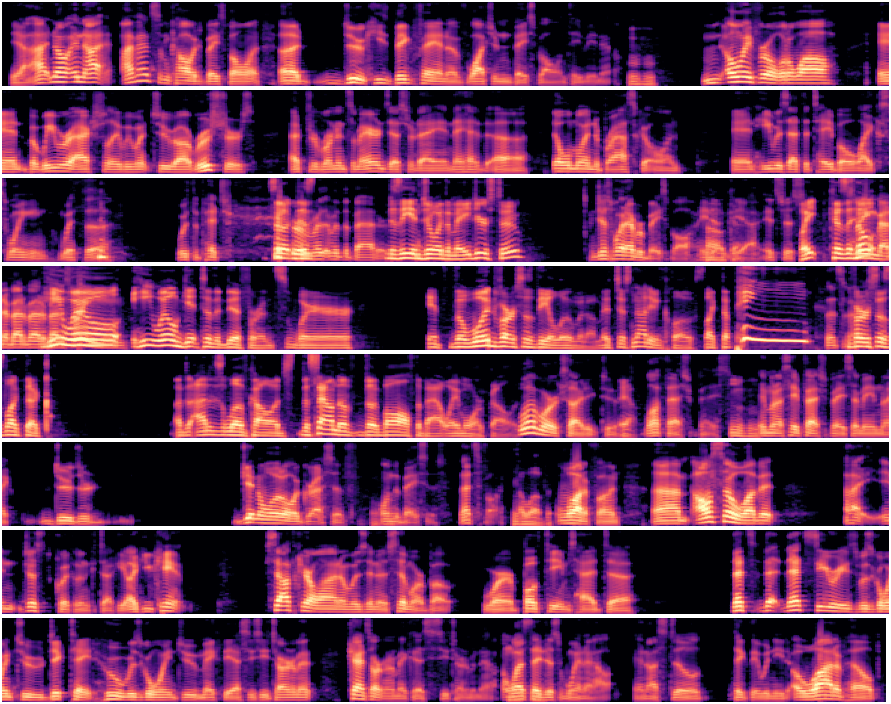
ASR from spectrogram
Yeah, I no, and I I've had some college baseball. on- Uh, Duke, he's big fan of watching baseball on TV now. Mhm. N- Only for a little while, and but we were actually we went to uh, Roosters after running some errands yesterday, and they had uh, Illinois Nebraska on, and he was at the table like swinging with the with the pitcher. So does- with, with the batters, Does he enjoy the majors too? just whatever baseball. He Oh, okay. Yeah, it's just Wait, because he'll batter, batter, batter, he batter, will he will get to the difference where it's the wood versus the aluminum. It's just not even close. Like the ping nice. versus like the I, I just love college. The sound of the ball off the bat way more of college. A lot more exciting too. Yeah. A lot faster paced. Mhm. And when I say faster paced, I mean like dudes are getting a little aggressive on the bases. That's fun. I love it. A lot of fun. Um, also love it. Uh, in just quickly in Kentucky, like you can't. South Carolina was in a similar boat where both teams had to. That's that that series was going to dictate who was going to make the SEC tournament. Cats aren't going to make the SEC tournament now unless they just win out, and I still think they would need a lot of help,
